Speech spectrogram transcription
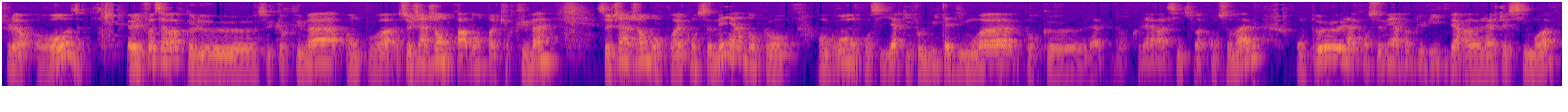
fleurs roses. Euh, il faut savoir que le, ce on pourra, ce gingembre, pardon, pas le curcuma, ce gingembre, on pourra le consommer. Hein. donc, en gros, on considère qu'il faut 8 à 10 mois pour que, la, racine soit consommable. On peut la consommer un peu plus vite, vers euh, l'âge de 6 mois.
